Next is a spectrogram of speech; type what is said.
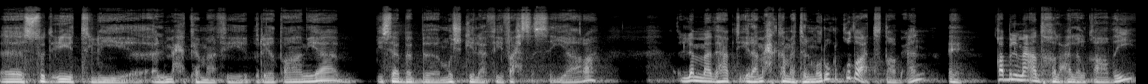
استدعيت للمحكمة في بريطانيا بسبب مشكلة في فحص السيارة لما ذهبت إلى محكمة المرور قضاة طبعا إيه؟ قبل ما أدخل على القاضي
